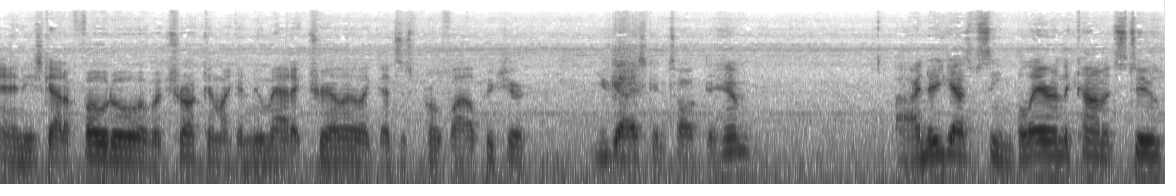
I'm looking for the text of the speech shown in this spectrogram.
and he's got a photo of a truck and like a pneumatic trailer like that's his profile picture. You guys can talk to him. Uh, i know you guys have seen blair in the comments too.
